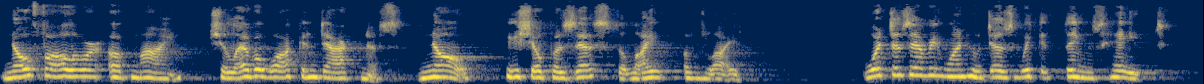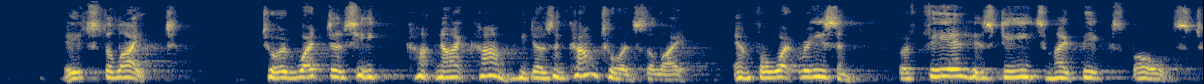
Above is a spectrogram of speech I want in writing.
No follower of mine shall ever walk in darkness. No, he shall possess the light of life. What does everyone who does wicked things hate? Hates the light Toward what does he not come? He doesn't come towards the light. And for what reason? For fear his deeds might be exposed.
